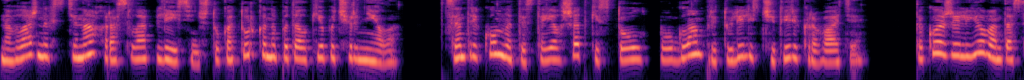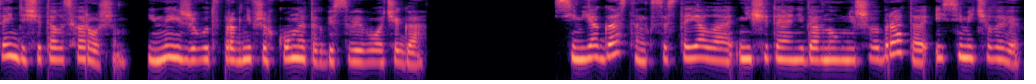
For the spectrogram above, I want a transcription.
На влажных стенах росла плесень, штукатурка на потолке почернела. В центре комнаты стоял шаткий стол, по углам притулились четыре кровати. Такое жилье в Антасенде считалось хорошим, иные живут в прогнивших комнатах без своего очага. Семья Гастингс состояла, не считая недавно умершего брата, из семи человек.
